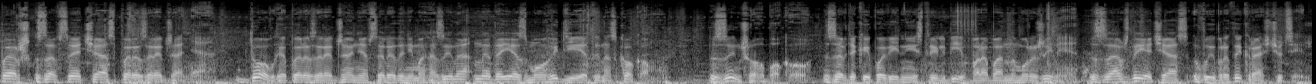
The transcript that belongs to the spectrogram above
Перш за все, час перезаряджання. Довге перезаряджання всередині магазина не дає змоги діяти наскоком. З іншого боку, завдяки повільній стрільбі в барабанному режимі завжди є час вибрати кращу ціль.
